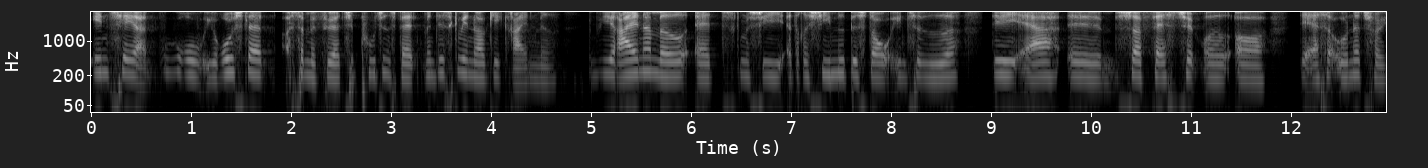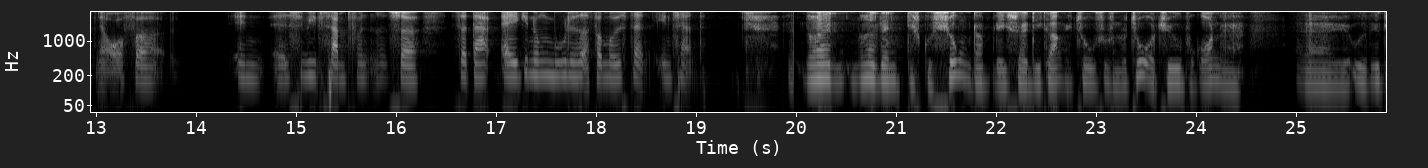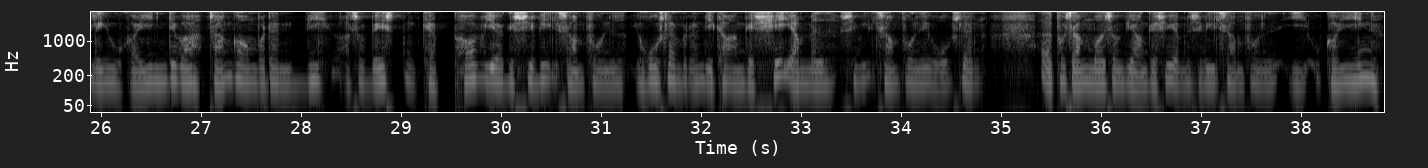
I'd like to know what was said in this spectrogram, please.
intern uro i Rusland, og som vil føre til Putins fald, men det skal vi nok ikke regne med. vi regner med, at, skal man sige, at regimet består indtil videre. Det er øh, så fasttømret, og det er så undertrykkende over for en øh, civilsamfundet, så, så der er ikke nogen muligheder for modstand internt. Noget af, noget af den diskussion, der blev sat i gang i 2022 på grund af af udviklingen i Ukraine, det var tanker om, hvordan vi, altså Vesten, kan påvirke civilsamfundet i Rusland, hvordan vi kan engagere med civilsamfundet i Rusland, øh, på samme måde som vi engagerer med civilsamfundet i Ukraine,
